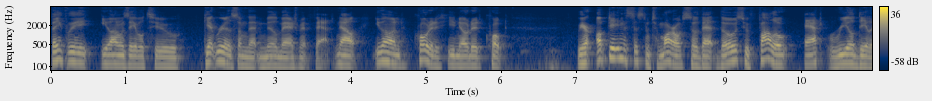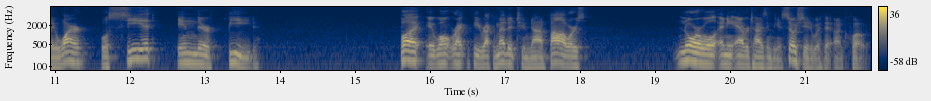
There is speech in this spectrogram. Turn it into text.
thankfully, Elon was able to get rid of some of that middle management fat. Now, Elon quoted, he noted, quote, we are updating the system tomorrow so that those who follow at Real Daily Wire will see it in their feed. But it won't be recommended to non followers, nor will any advertising be associated with it, unquote.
